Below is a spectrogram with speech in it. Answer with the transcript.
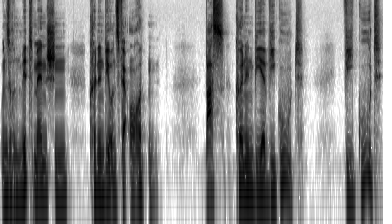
unseren Mitmenschen können wir uns verorten. Was können wir wie gut? wie gut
